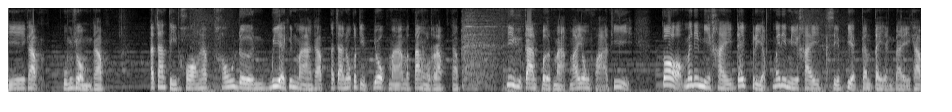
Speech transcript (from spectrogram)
นี้ครับคุณผู้ชมครับ อาจารย์ตีทองครับเขาเดินเบี้ยขึ้นมาครับอาจารย์นกกระจิบโยกม้ามาตั้งรับครับ นี่คือการเปิดหมากม้ายงขวาที่ ก็ไม่ได้มีใครได้เปรียบ ไม่ได้มีใครเสียเปรียบกันแต่อย่างใดครับ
